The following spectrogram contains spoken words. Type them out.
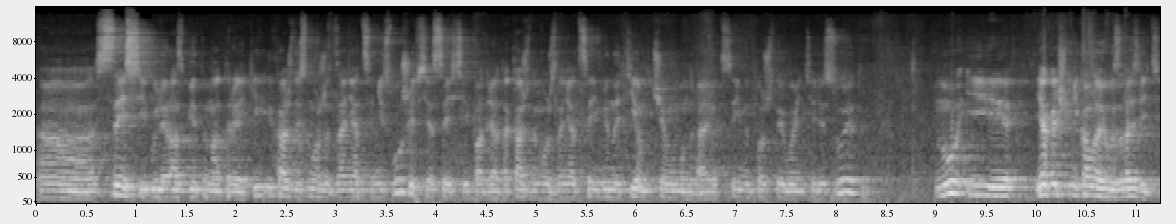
э, сессии были разбиты на треки, и каждый сможет заняться не слушать все сессии подряд, а каждый может заняться именно тем, чем ему нравится, именно то, что его интересует. Ну и я хочу Николаю возразить.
